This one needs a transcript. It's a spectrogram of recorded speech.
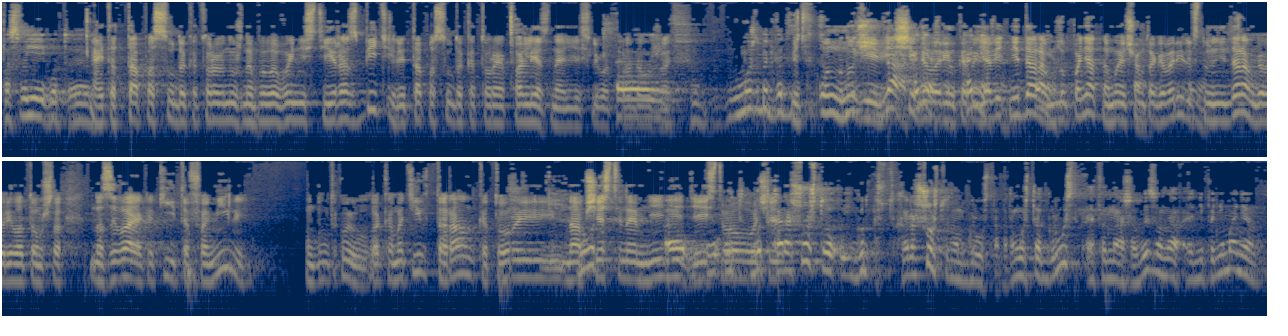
по своей вот... э, А это та посуда, которую нужно было вынести и разбить, или та посуда, которая полезная, если вот продолжать? э, может быть, вот... Ведь он многие Да, вещи конечно, говорил, которые я конечно, ведь недаром, конечно. ну понятно, мы о чем-то говорили, что недаром говорил о том, что называя какие-то фамилии, он был такой локомотив, таран, который на Ну вот, общественное мнение Э, действовал вот, вот очень... хорошо, что, хорошо, что нам грустно, потому что грусть это наша вызвана непониманием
